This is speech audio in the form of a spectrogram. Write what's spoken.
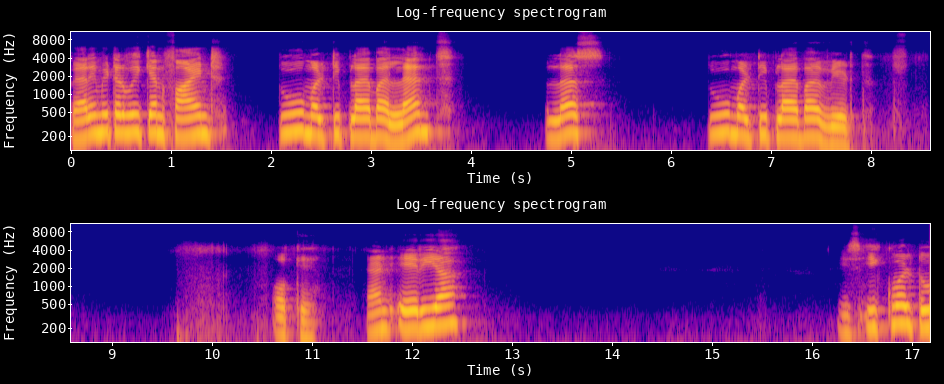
perimeter we can find 2 multiply by length plus 2 multiply by width. Okay. And area is equal to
